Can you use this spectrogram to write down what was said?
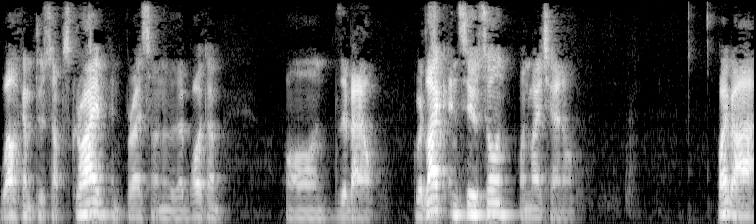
welcome to subscribe and press on the bottom on the bell. Good luck and see you soon on my channel. Bye bye.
